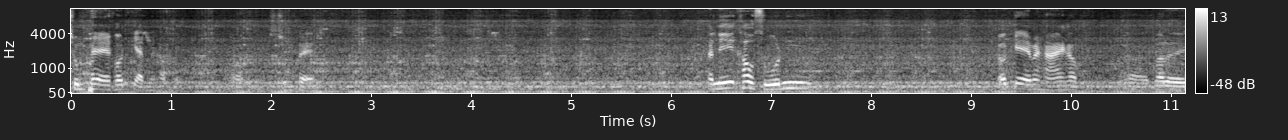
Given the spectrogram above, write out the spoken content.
ชุมแพขอนแก่นนะครับอ๋อชุมแพ อันนี้เข้าศูนย์ ก็แก้ไม่หายครับก็เลย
